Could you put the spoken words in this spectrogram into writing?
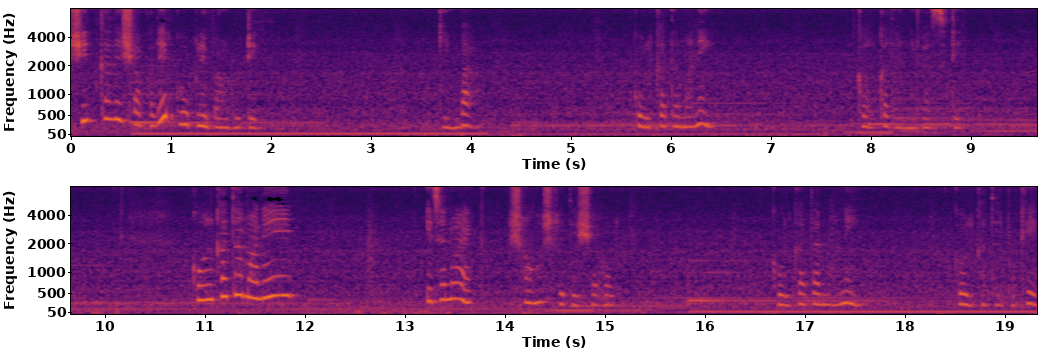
শীতকালে সকালের ঘুগনি পাউরুটি। কিংবা কলকাতা মানে কলকাতা ইউনিভার্সিটি। কলকাতা মানে এ যেন এক সংস্কৃতির শহর। কলকাতা মানেই কলকাতার বুকে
